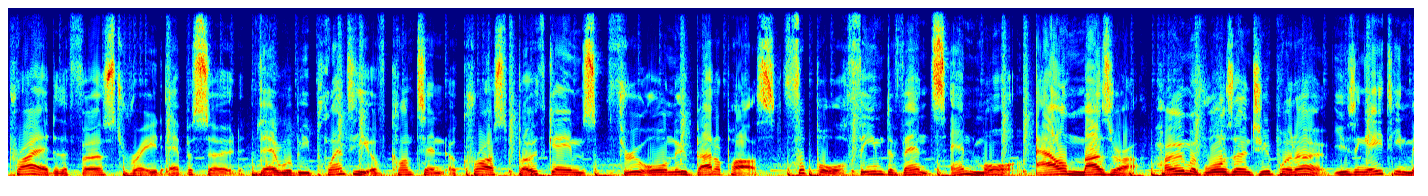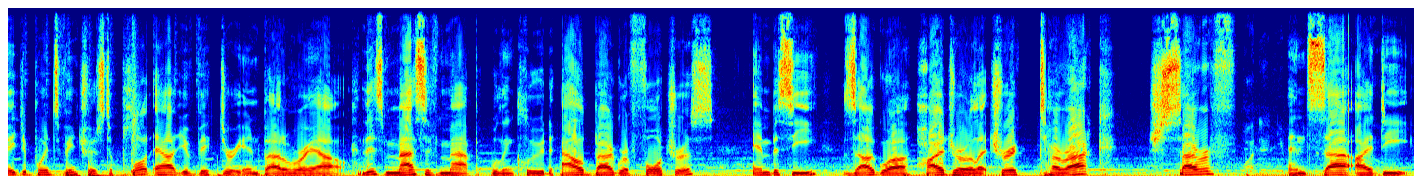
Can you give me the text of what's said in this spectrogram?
prior to the first raid episode. There will be plenty of content across both games through all new Battle Pass, football themed events, and more. Al Mazrah, home of Warzone 2.0, using 18 major points of interest to plot out your victory in Battle Royale. This massive map will include Al Bagra Fortress, Embassy, Zarqwa Hydroelectric, Taraq, Sarrif, and SAR ID.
